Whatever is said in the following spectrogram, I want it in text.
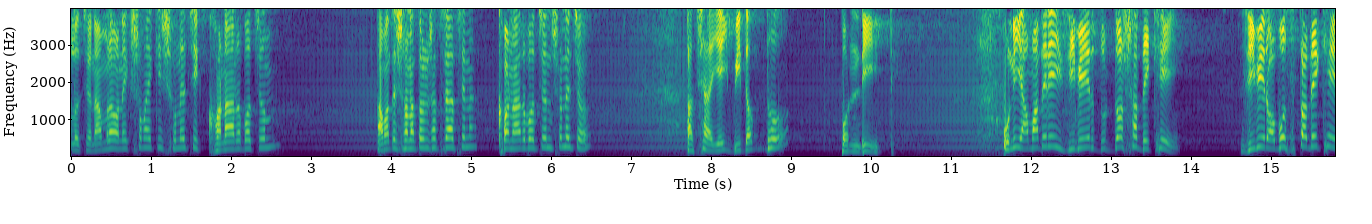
আলোচনা। আমরা অনেক সময় কি শুনেছি খনার বচন? আমাদের সনাতন শাস্ত্রে আছে না? খনার বচন শুনেছ? আচ্ছা এই বিদগ্ধ পণ্ডিত, উনি আমাদের এই জীবের দুর্দশা দেখে, জীবের অবস্থা দেখে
